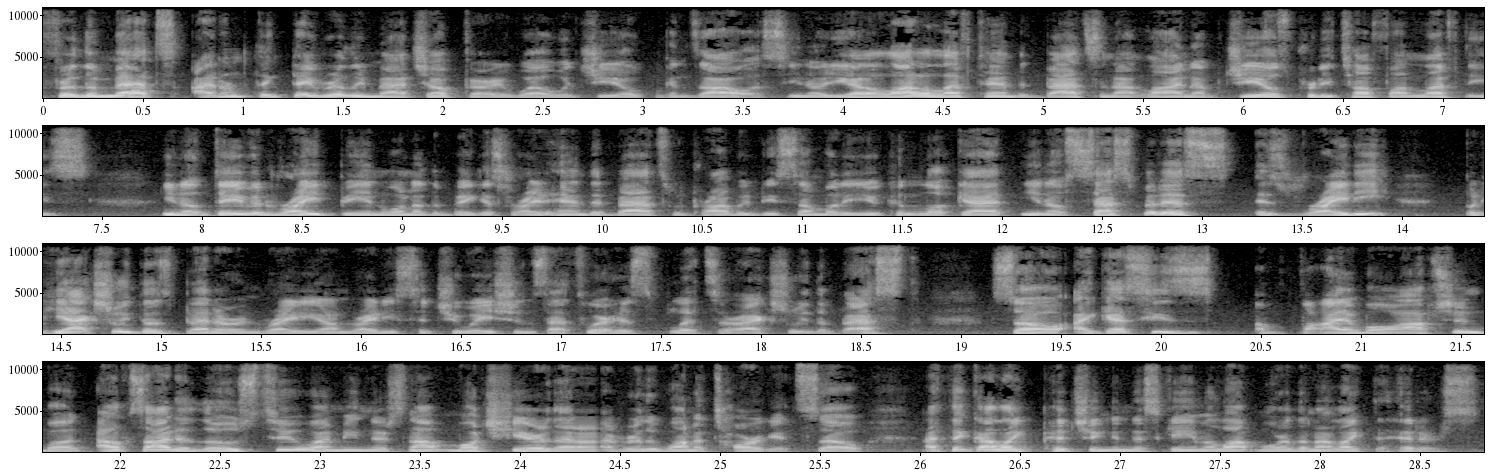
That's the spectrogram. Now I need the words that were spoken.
for the Mets, I don't think they really match up very well with Gio Gonzalez. You know, you got a lot of left-handed bats in that lineup. Gio's pretty tough on lefties. You know, David Wright being one of the biggest right-handed bats would probably be somebody you can look at. You know, Cespedes is righty, but he actually does better in righty on righty situations. That's where his splits are actually the best. So I guess he's a viable option, but outside of those two, I mean, there's not much here that I really want to target. So I think I like pitching in this game a lot more than I like the hitters.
